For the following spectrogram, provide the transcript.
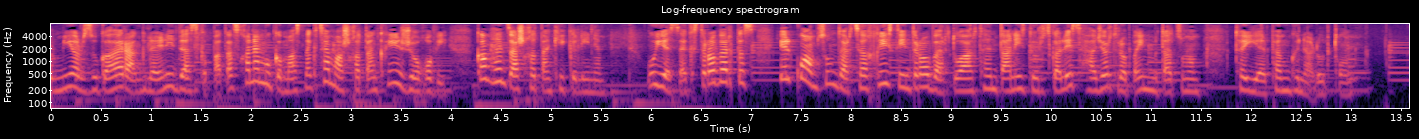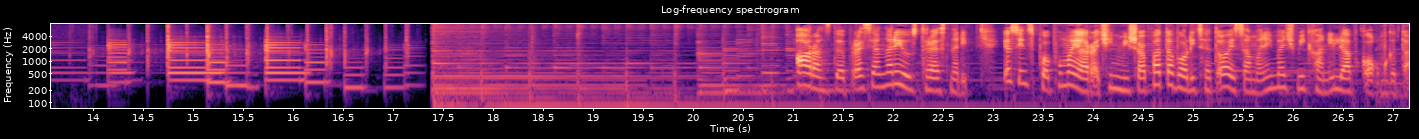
որ մի օր զուգահեռ անգլերենի դաս կպատասխանեմ ու կմասնակցեմ աշխատանքային ժողովի կամ հենց աշխատանքի կլինեմ։ Ու ես էքստրովերտս երկու ամսում դարձա խիստ ինտրովերտ ու արդեն տանից դուրս գալիս հաջորդ րոպեին մտածում եմ, թե երբ եմ գնալու տուն։ առանց դեպրեսիաների ու սթրեսների։ Ես ինձ փոփում էի առաջին մի շաբաթը, որից հետո այս ամենի մեջ մի քանի լավ կողմ գտա։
